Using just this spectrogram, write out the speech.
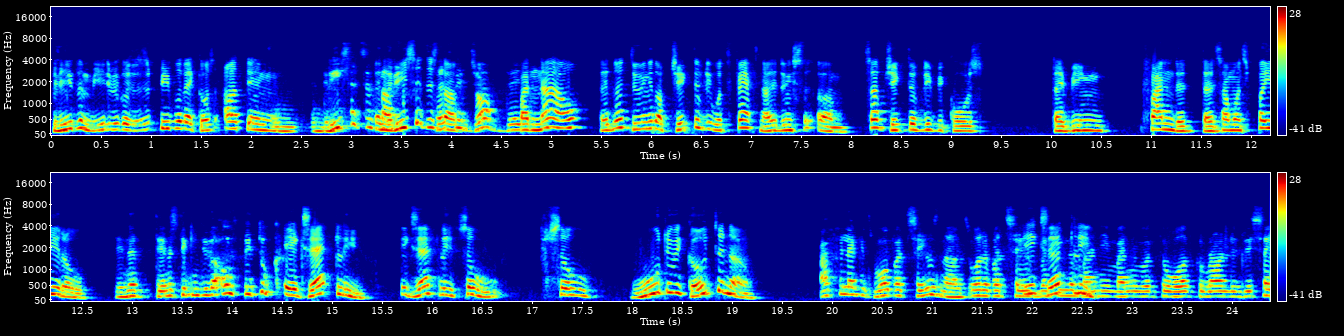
believe the media because there's people that goes out there and And, research and And stuff. research That's stuff. their job. They, but now they're not doing it objectively with facts. Now they're doing um subjectively because they're being funded than someone's payroll. they're not they're not sticking to the oath they took. Exactly. Exactly. So so who do we go to now? I feel like it's more about sales now. It's all about sales, exactly. making the money, money make the world go round, as they say.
